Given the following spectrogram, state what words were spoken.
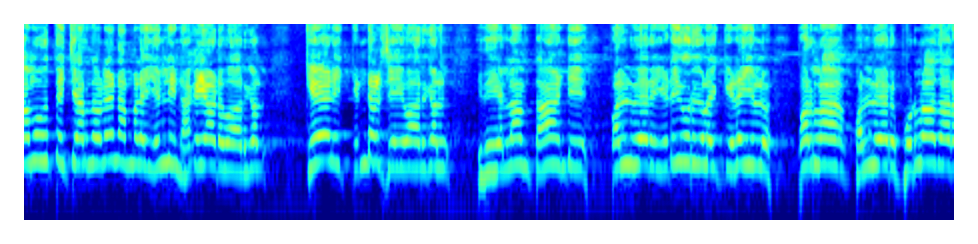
சமூகத்தைச் சேர்ந்தவுடனே நம்மளை எள்ளி நகையாடுவார்கள். கேலி கிண்டல் செய்வார்கள். இதையெல்லாம் தாண்டி பல்வேறு இடையூறுகளுக்கு இடையில் பொருளா பல்வேறு பொருளாதார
